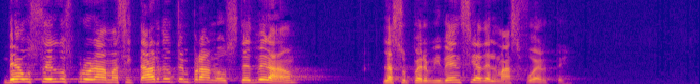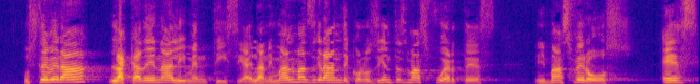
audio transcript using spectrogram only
Vea usted los programas y tarde o temprano usted verá la supervivencia del más fuerte. Usted verá la cadena alimenticia. El animal más grande con los dientes más fuertes y más feroz es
